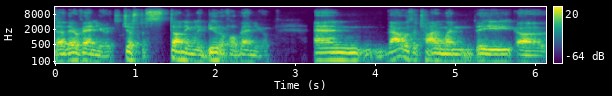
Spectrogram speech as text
uh, their venue. It's just a stunningly beautiful venue. And that was a time when the, uh,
